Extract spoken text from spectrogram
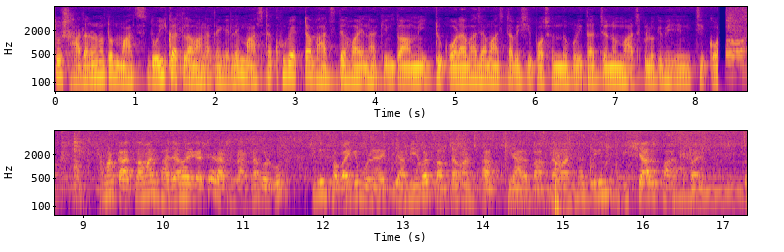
তো সাধারণত মাছ, দই কাতলা বানাতে গেলে মাছটা খুব একটা ভাজতে হয় না, কিন্তু আমি একটু কড়া ভাজা মাছটা বেশি পছন্দ করি, তার জন্য মাছগুলোকে ভেজে নিচ্ছি। আমার কাতলা মাছ ভাজা হয়ে গেছে রান্না করব। কিন্তু সবাইকে বলে রাখি, আমি এবার পাবদা মাছ ভাবছি, আর পাবদা মাছ ভাজলে কিন্তু বিশাল ফাস্ট হয়। তো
